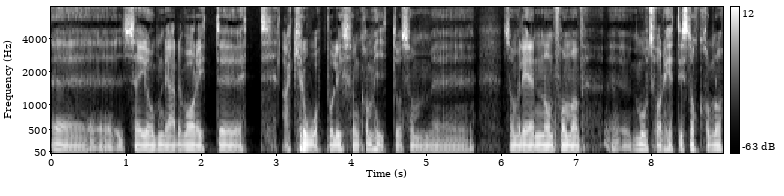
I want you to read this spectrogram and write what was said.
eh, säg om det hade varit eh, ett Akropolis som kom hit och som, eh, som väl är någon form av eh, Eh, motsvarighet till Stockholm. Då.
